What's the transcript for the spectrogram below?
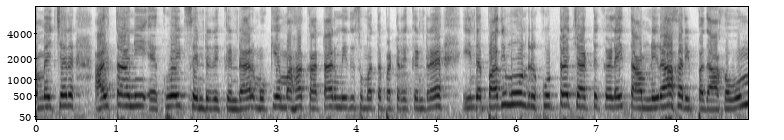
அமைச்சர் அல்தானி குவைட் சென்றிருக்கின்றார். முக்கியமாக கட்டார் மீது சுமத்தப்பட்டிருக்கின்ற இந்த பதிமூன்று குற்றச்சாட்டுக்களை தாம் நிராகரிப்பதாகவும்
